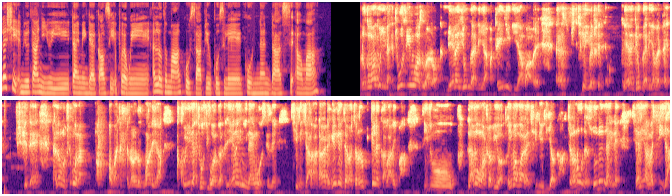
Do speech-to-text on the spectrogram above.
လက်ရှိ အမျိုးသားညီညွတ်ရေးတိုင်ပင်ခံကောင်စီအဖွဲ့ဝင် အလုသမားကိုစာပြု ကိုစလဲကိုနန္ဒာစစ်အောင်ပါလူသမားကိုကြီးနဲ့ အကျိုးစီးပွားဆိုတာတော့ အများနဲ့ရုပ်ကန်နေရမှာ ထိန်းညှိနေရပါပဲအဲချိန်နေပဲ ဖြစ်တယ်ပေါ့ အများနဲ့ရုပ်ကန်နေရမှာတိုက်ဖြစ်တယ်ဒါကြောင့်လို့ဖြစ်ပေါ်လာအောင်ပါကျွန်တော်တို့လူသမားတွေကအခွင့်အရေးနဲ့အကျိုးစီးပွားအတွက်အများနဲ့ညှိနှိုင်းမှုအစဉ်နဲ့ရှိနေကြတာဒါပေမဲ့တကယ်ကြတော့ကျွန်တော်တို့ပြီးခဲ့တဲ့ကာလတွေမှာဒီလိုလမ်းပေါ်မှာထွက်ပြီးတော့မိမောက်ကတဲ့ချိန်တွေကြီးရောက်တာကျွန်တော်တို့လည်းဆွေးနွေးနိုင်တဲ့ရန်ရမရှိတာ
